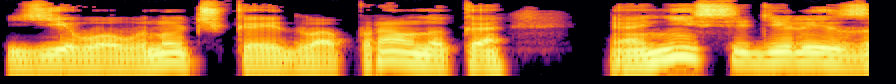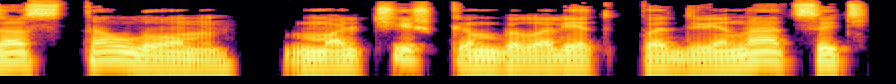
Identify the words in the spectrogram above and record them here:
Его внучка и два правнука, они сидели за столом. Мальчишкам было лет по двенадцать,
